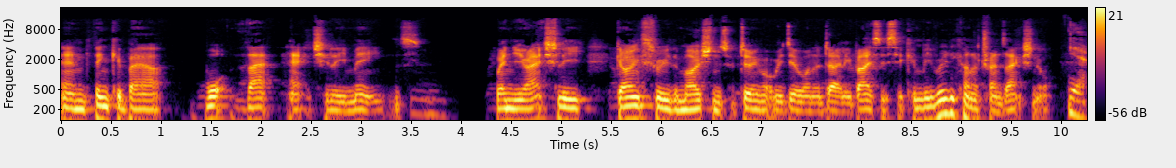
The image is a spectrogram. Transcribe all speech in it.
and think about what that actually means. When you're actually going through the motions of doing what we do on a daily basis, it can be really kind of transactional. Yeah.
